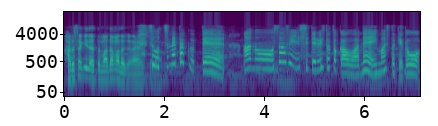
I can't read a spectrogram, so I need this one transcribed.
春先だとまだまだじゃないですそう、か。冷たくって、あのーサーフィンしてる人とかはね、いましたけど、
